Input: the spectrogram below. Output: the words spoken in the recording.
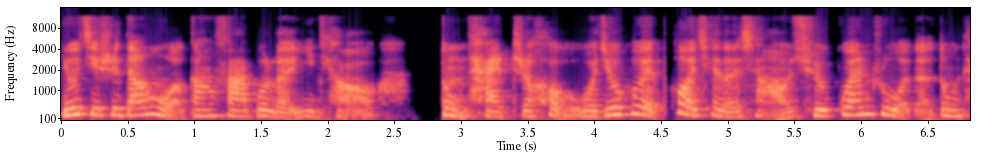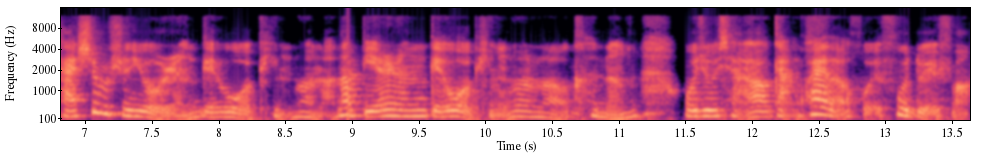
尤其是当我刚发布了一条。动态之后，我就会迫切的想要去关注我的动态，是不是有人给我评论了？那别人给我评论了，可能我就想要赶快的回复对方。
